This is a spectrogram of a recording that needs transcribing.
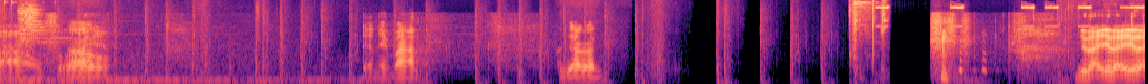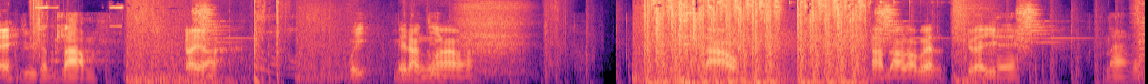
ดาวสวดาวยเดี๋ยวในบ้าน พันยากัน อยู่ไหนอยู่ไหนอยู่ไหนอยู่ชั้นสามใช่เหรออุ้ยไม่หลังคนยิงมาเหรอ ดาวสามดาวแล้วเพื่อนคืออะไรโออีกเคหน้าผม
